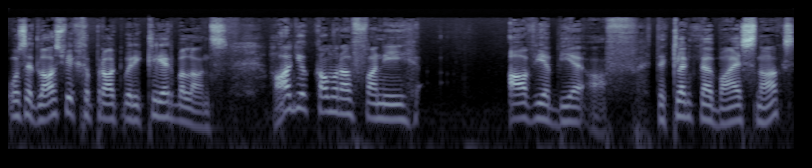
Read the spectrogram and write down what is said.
ons het laasweek gepraat oor die kleurbalans. Haal jou kamera van die AWB af. Dit klink nou baie snaaks,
